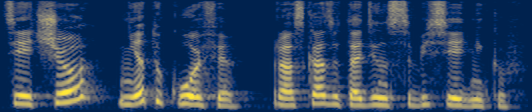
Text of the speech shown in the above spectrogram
Те, чё? Нету кофе, рассказывает один из собеседников.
